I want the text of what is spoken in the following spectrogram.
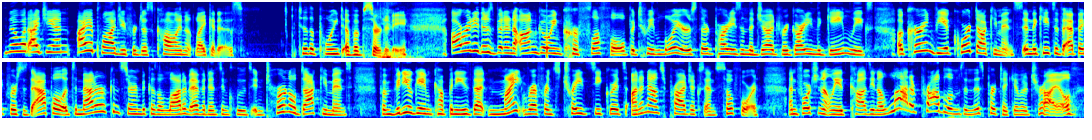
You know what, IGN? I applaud you for just calling it like it is. To the point of absurdity. Already, there's been an ongoing kerfluffle between lawyers, third parties, and the judge regarding the game leaks occurring via court documents. In the case of Epic versus Apple, it's a matter of concern because a lot of evidence includes internal documents from video game companies that might reference trade secrets, unannounced projects, and so forth. Unfortunately, it's causing a lot of problems in this particular trial.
